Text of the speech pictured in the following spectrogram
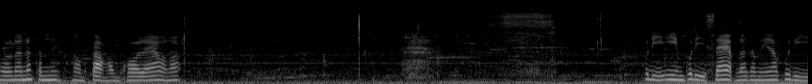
พอแล้วนะทำนี่หอมปากหอมคอแล้วเนาะผู้ดีอิ่มผู้ดีแซบนะคำนี้นะผู้ดี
